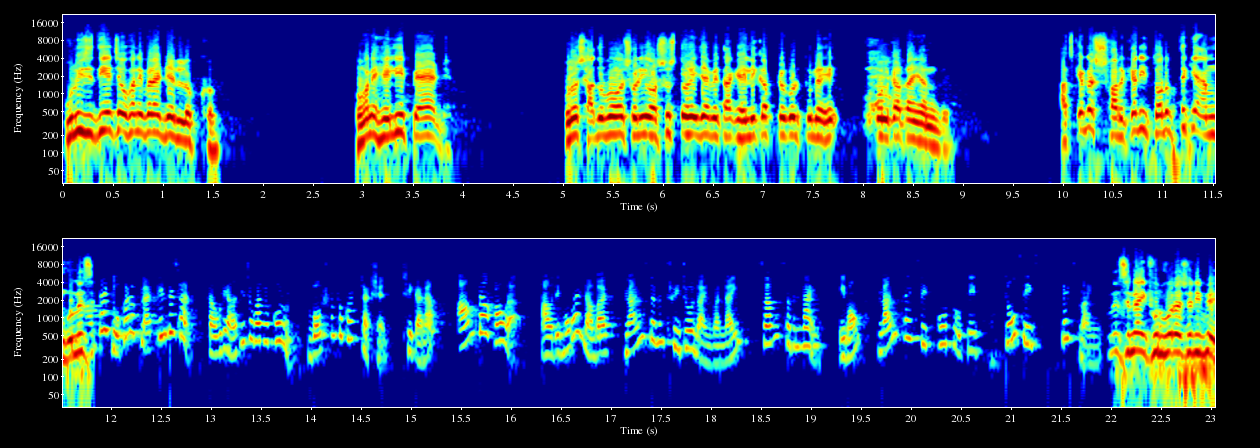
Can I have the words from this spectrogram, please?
পুলিশ দিয়েছে ওখানে প্রায় দেড় লক্ষ। ওখানে হেলিপ্যাড। কোনো সাধু বাবা শরীর অসুস্থ হয়ে যাবে, তাকে হেলিকপ্টার করে তুলে কলকাতায় আনবে। আজকে একটা সরকারি তরফ থেকে অ্যাম্বুলেন্স দোকানে ফ্ল্যাট কিনতে চান তাহলে আজই যোগাযোগ করুন। বসন্ত কনস্ট্রাকশন ঠিকানা আমতা হাওড়া। আমাদের mobile number nine seven three two nine one nine seven seven nine এবং nine five six four two six two six six nine. নাই ফুরফুরা শরীফে?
